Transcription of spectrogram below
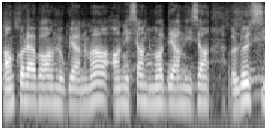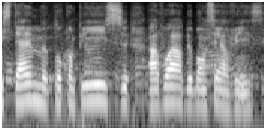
en collaborant avec le gouvernement, en essayant de moderniser le système pour qu'on puisse avoir de bons services.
